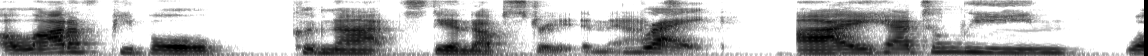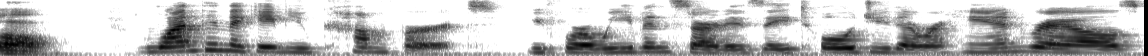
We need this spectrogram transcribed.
a lot of people could not stand up straight in that. Right. I had to lean. Well, One thing that gave you comfort before we even started is they told you there were handrails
